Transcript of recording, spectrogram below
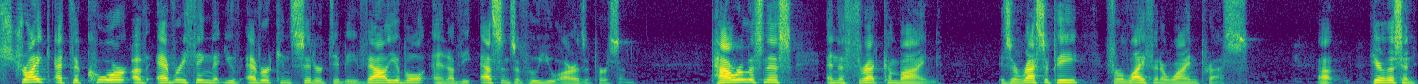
strike at the core of everything that you've ever considered to be valuable and of the essence of who you are as a person. Powerlessness and the threat combined is a recipe for life in a wine press. Uh, here, listen,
